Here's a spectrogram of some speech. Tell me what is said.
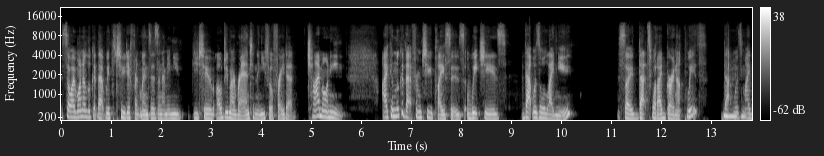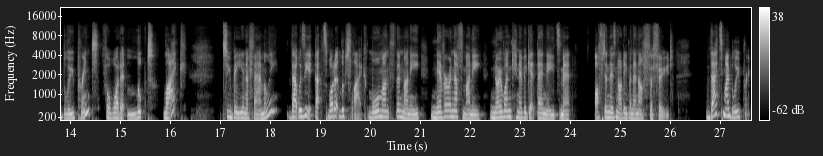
so i want to look at that with two different lenses. And i mean you you two i'll do my rant and then you feel free to chime on in. I can look at that from two places which is that was all i knew. So that's what i'd grown up with that mm. was my blueprint for what it looked like to be in a family that was it. That's what it looked like. More month than money, never enough money. No one can ever get their needs met. Often there's not even enough for food. That's my blueprint.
